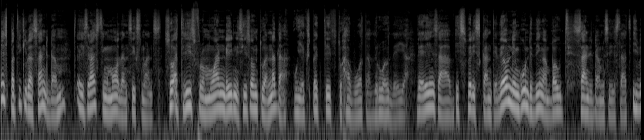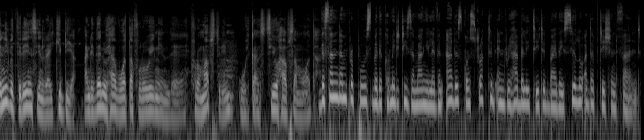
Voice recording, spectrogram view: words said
This particular sand dam is lasting more than six months. So at least from one rainy season to another, we expect it to have water throughout the year. The rains are it's very scanty. The only good thing about sand dams is that even if it rains in Laikipia and then we have water flowing in the from upstream, we can still have some water. The sand dam proposed by the communities among 11 others constructed and rehabilitated by the Isiolo Adaptation Fund.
